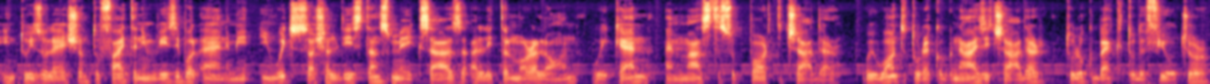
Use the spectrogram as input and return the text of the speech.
into isolation to fight an invisible enemy in which social distance makes us a little more alone. We can and must support each other. We want to recognize each other, to look back to the future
